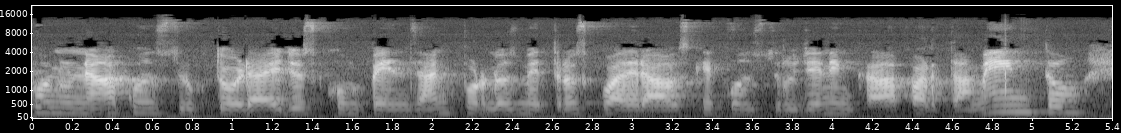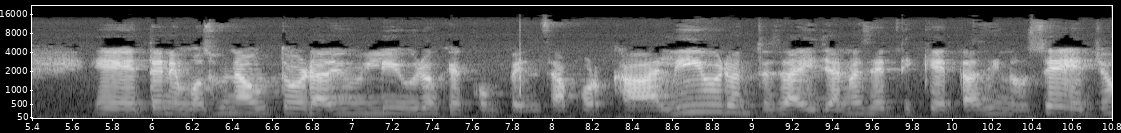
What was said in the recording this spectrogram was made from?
con una constructora ellos compensan por los metros cuadrados que construyen en cada apartamento. Eh, tenemos una autora de un libro que compensa por cada libro, entonces ahí ya no es etiqueta sino sello,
